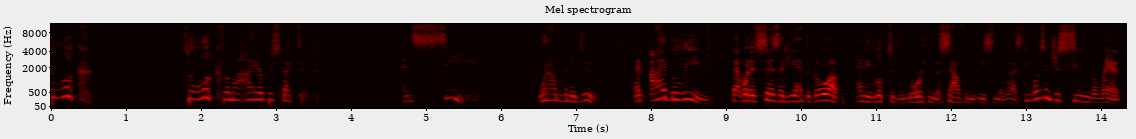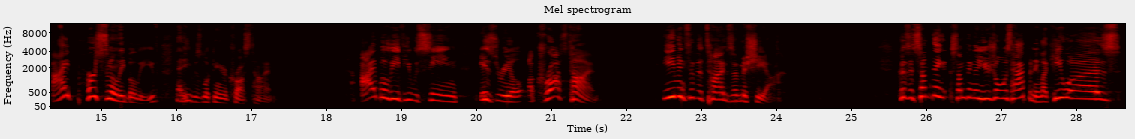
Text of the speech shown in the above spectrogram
to look, to look from a higher perspective and see what I'm going to do. And I believe that when it says that he had to go up and he looked to the north and the south and the east and the west, he wasn't just seeing the land. I personally believe that he was looking across time. I believe he was seeing Israel across time, even to the times of Mashiach. Because it's something, something unusual was happening. Like he was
